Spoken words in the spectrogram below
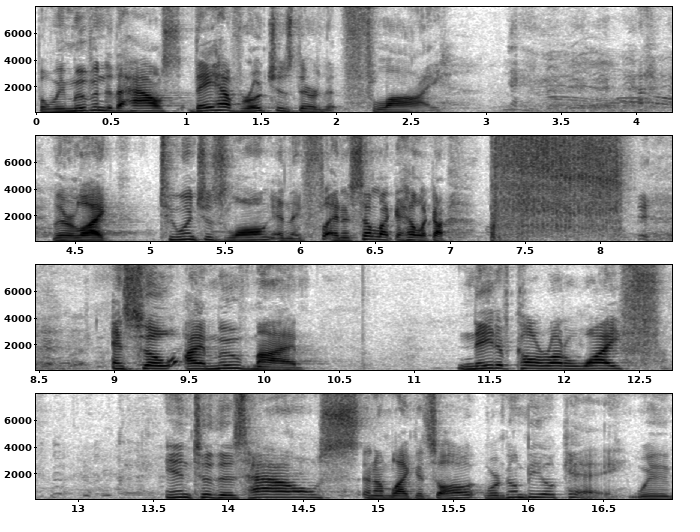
but we move into the house. They have roaches there that fly. They're like two inches long, and they fly, and it sounds like a helicopter. And so I moved my native Colorado wife into this house and i'm like it's all we're to be okay. We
